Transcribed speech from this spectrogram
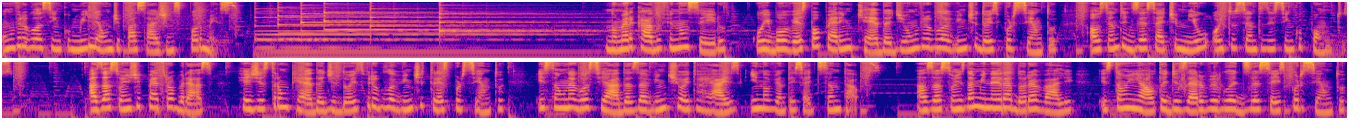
1,5 milhão de passagens por mês. No mercado financeiro, o Ibovespa opera em queda de 1,22% aos 117.805 pontos. As ações de Petrobras registram queda de 2,23% e são negociadas a R$ 28,97. As ações da mineradora Vale estão em alta de 0,16%,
